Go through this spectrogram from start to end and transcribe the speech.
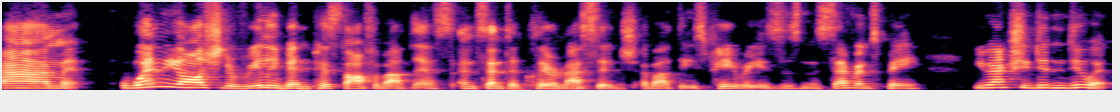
Um, when y'all should have really been pissed off about this and sent a clear message about these pay raises and the severance pay, you actually didn't do it.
